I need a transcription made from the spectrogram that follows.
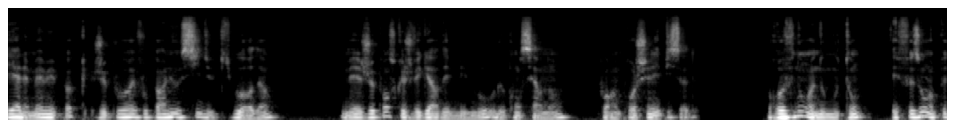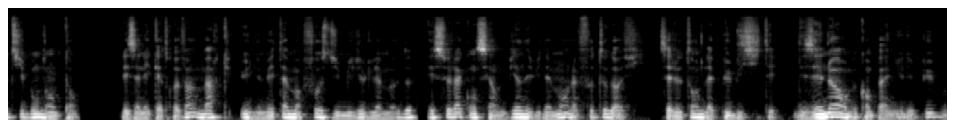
et à la même époque, je pourrais vous parler aussi de Guy mais je pense que je vais garder mes mots le concernant pour un prochain épisode. Revenons à nos moutons et faisons un petit bond dans le temps. Les années 80 marquent une métamorphose du milieu de la mode, et cela concerne bien évidemment la photographie. C'est le temps de la publicité, des énormes campagnes de pub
